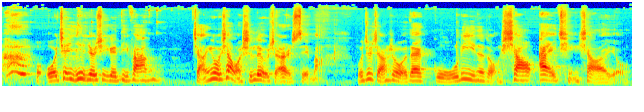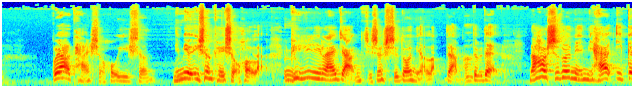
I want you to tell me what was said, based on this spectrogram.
我我前几天就去一个地方讲，因为像我是六十二岁嘛，我就讲说我在鼓励那种消爱情校二游，不要谈守候一生，你没有一生可以守候了，嗯平均来讲你只剩十多年了，这样嗯对不对？然后十多年你还要一个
